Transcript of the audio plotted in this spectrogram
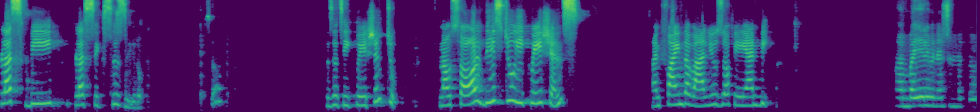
plus b plus 6 is 0. So this is equation 2. Now solve these two equations and find the values of a and b. Ma'am, by elimination method.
